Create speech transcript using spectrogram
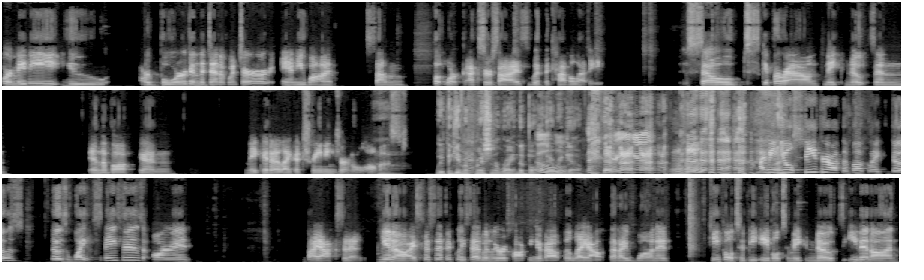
or maybe you are bored in the dead of winter and you want some footwork exercise with the cavaletti. So skip around, make notes in in the book and make it a like a training journal almost. We've been given Yeah. permission to write in the book. there we go. there you go. Mm-hmm. I mean, you'll see throughout the book, like those those white spaces aren't by accident. You know, I specifically said when we were talking about the layout that I wanted people to be able to make notes, even on,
